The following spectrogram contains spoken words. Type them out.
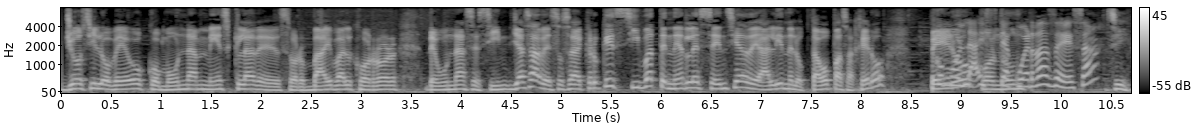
Yo sí lo veo como una mezcla de survival horror de un asesino. Ya sabes, o sea, creo que sí va a tener la esencia de Alien el octavo pasajero, pero como Life, con ¿te un- acuerdas de esa? Sí,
